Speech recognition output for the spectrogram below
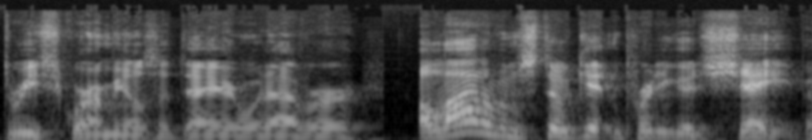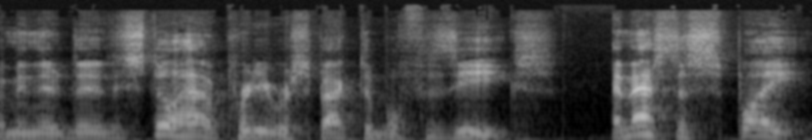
three square meals a day or whatever. A lot of them still get in pretty good shape. I mean, they still have pretty respectable physiques, and that's despite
